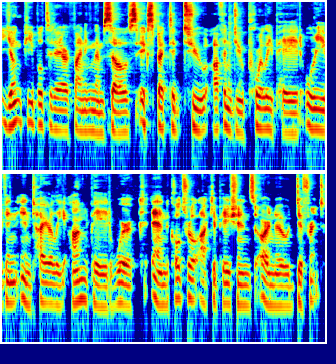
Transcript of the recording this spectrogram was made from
young people today are finding themselves expected to often do poorly paid or even entirely unpaid work, and cultural occupations are no different,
